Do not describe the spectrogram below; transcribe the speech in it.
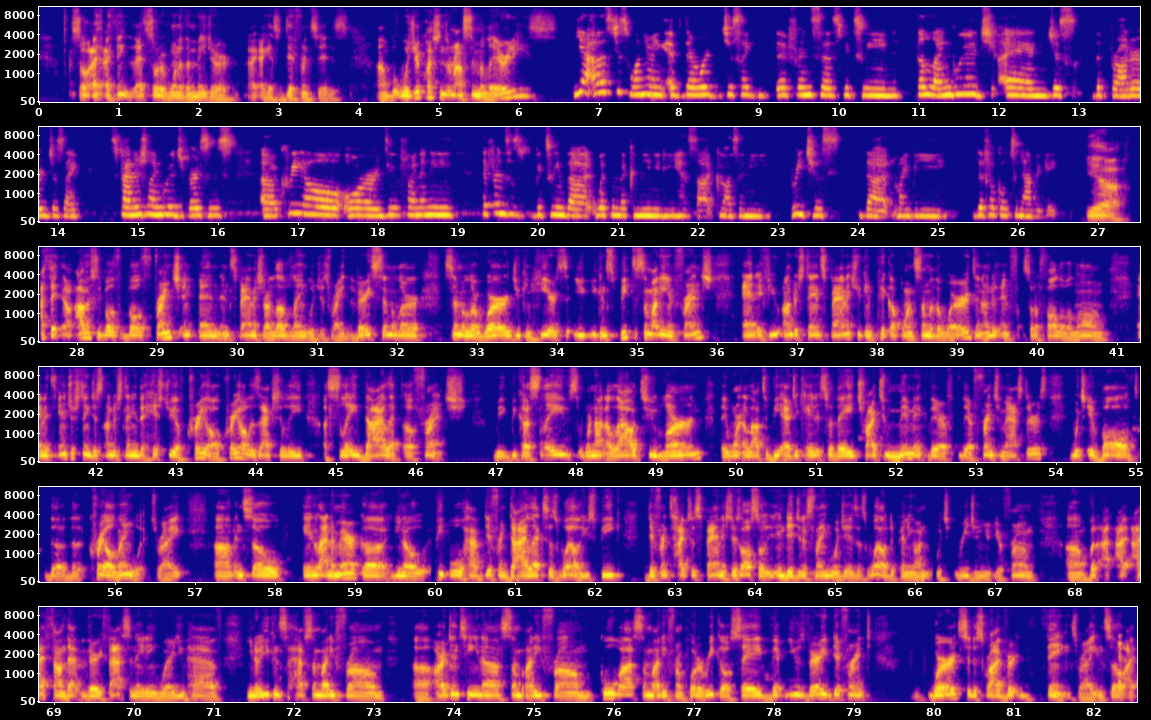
So I, I think that's sort of one of the major, I, I guess, differences. Um, but was your questions around similarities? Yeah, I was just wondering if there were just like differences between the language and just the broader, just like Spanish language versus uh, Creole, or do you find any differences between that within the community? Has that caused any breaches that might be difficult to navigate? Yeah, I think uh, obviously both both French and, and, and Spanish are love languages, right? Very similar similar words. You can hear you, you can speak to somebody in French, and if you understand Spanish, you can pick up on some of the words and under and f- sort of follow along. And it's interesting just understanding the history of Creole. Creole is actually a slave dialect of French because slaves were not allowed to learn they weren't allowed to be educated so they tried to mimic their their french masters which evolved the the creole language right? Um, and so in latin america you know people have different dialects as well. You speak different types of spanish. There's also indigenous languages as well depending on which region you're from. Um, but I, I found that very fascinating where you have you know you can have somebody from uh, Argentina, somebody from Cuba, somebody from Puerto Rico say use very different words to describe things, right? And so I,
